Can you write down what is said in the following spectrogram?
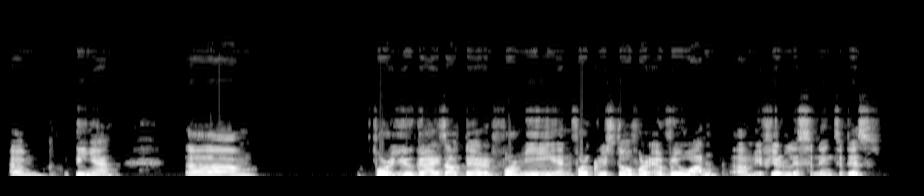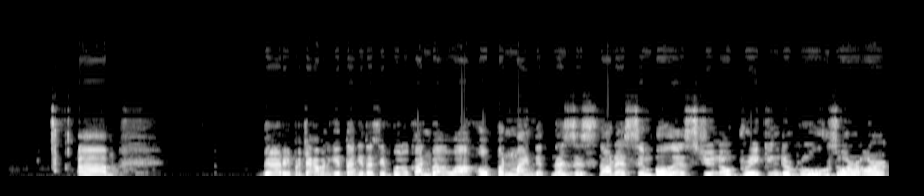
Um, intinya, um, for you guys out there, for me and for Christo, for everyone, um, if you're listening to this, um, dari percakapan kita kita simpulkan bahwa open mindedness is not as simple as you know breaking the rules or or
